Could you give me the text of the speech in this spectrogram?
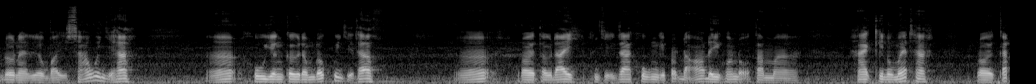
Đường này đường 76 quý chị ha. Đó, khu dân cư đông đúc quý chị thấy không đó. rồi từ đây anh chị ra khu nghiệp đất đỏ đi khoảng độ tầm à, 2 km ha. Rồi cách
